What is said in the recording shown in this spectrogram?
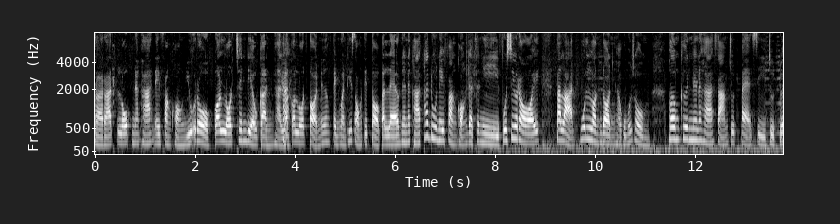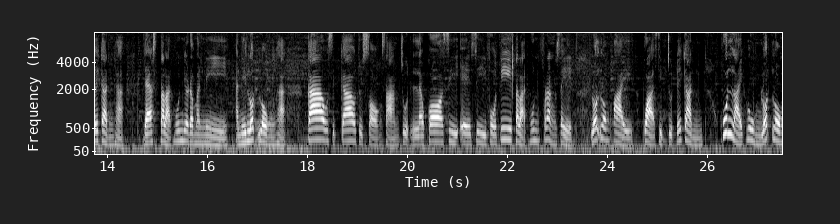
สหรัฐลบนะคะ ในฝั่งของยุโรปก็ลดเช่นเดียวกันค่ะค่ะ แล้วก็ลดต่อเนื่องเป็นวันที่ 2 ติดต่อกันแล้วเนี่ยนะคะ ถ้าดูในฝั่งของดัชนีฟุตซี่ร้อยตลาดหุ้นลอนดอนค่ะคุณผู้ชม เพิ่มขึ้นเนี่ยนะคะ 3.84 จุดด้วยกันค่ะเดสตลาดหุ้นเยอรมนี อันนี้ลดลงค่ะ 99.23 จุด แล้วก็ CAC 40 ตลาดหุ้นฝรั่งเศส ลดลงไปกว่า 10 จุดด้วยกัน หุ้นหลายกลุ่มลดลง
